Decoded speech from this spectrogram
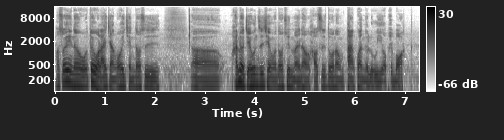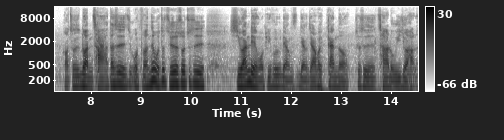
哦，所以呢，我对我来讲，我以前都是，呃，还没有结婚之前，我都去买那种好事多那种大罐的乳液，我陪不。哦，这是乱擦，但是我反正我就觉得说，就是洗完脸，我皮肤两两颊会干哦，就是擦乳液就好了。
